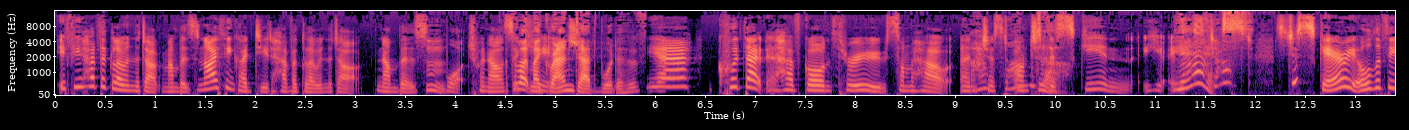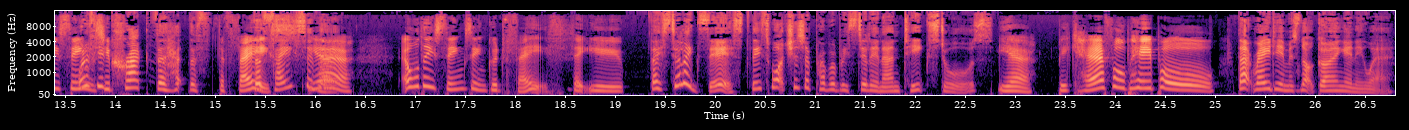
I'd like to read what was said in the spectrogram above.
if you had the glow in the dark numbers, and I think I did have a glow in the dark numbers hmm. watch when I was. I like my granddad would have. Yeah. Could that have gone through somehow and I just onto the skin? It's Yes. just it's just scary. All of these things What if you, crack the the, the face. The face of it? yeah. All these things in good faith that you They still exist. These watches are probably still in antique stores. Yeah. Be careful, people. That radium is not going anywhere.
